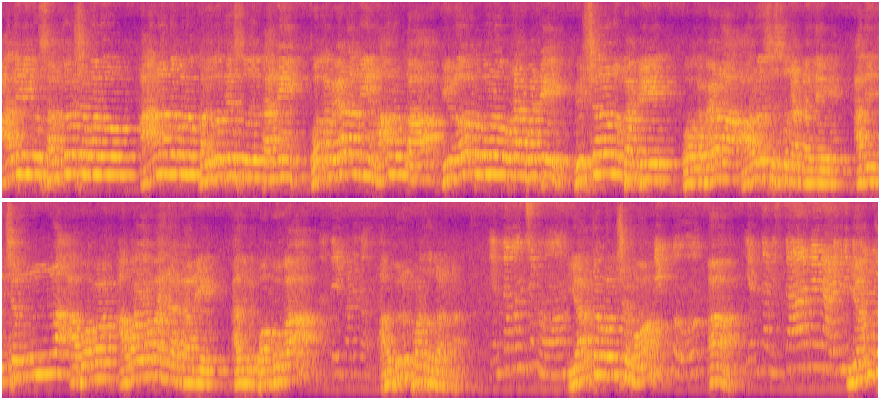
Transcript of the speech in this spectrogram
అది నీకు సంతోషమును ఆనందమును కలుగజేస్తుంది. కానీ ఒకవేళ నీ నాలుక ఈ లోకములో ఉన్నటువంటి విషయాలను బట్టి ఒకవేళ ఆలోచిస్తున్నట్లయితే అది చిన్న అవయ అవయవైనా కానీ అది బహుగా అదురు పడుతుందంట ఎంత కొంచెము? ఎంత కొంచెమో? నిప్పు. ఆ, ఎంత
